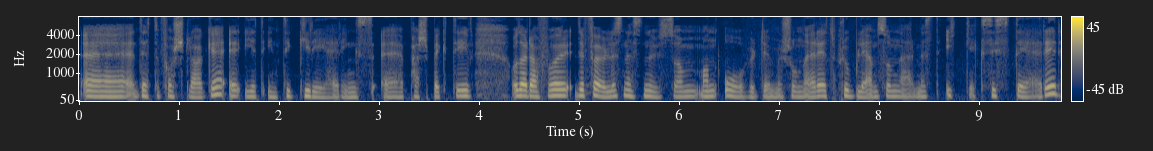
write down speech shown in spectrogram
eh, dette forslaget eh, i et integreringsperspektiv. Og Det er derfor det føles nesten ut som man overdimensjonerer et problem som nærmest ikke eksisterer,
